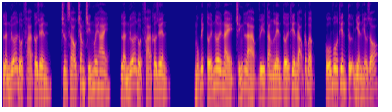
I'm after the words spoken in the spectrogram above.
lần nữa đột phá cơ duyên. Chương 692, lần nữa đột phá cơ duyên. Mục đích tới nơi này chính là vì tăng lên tới thiên đạo cấp bậc cố vô thiên tự nhiên hiểu rõ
